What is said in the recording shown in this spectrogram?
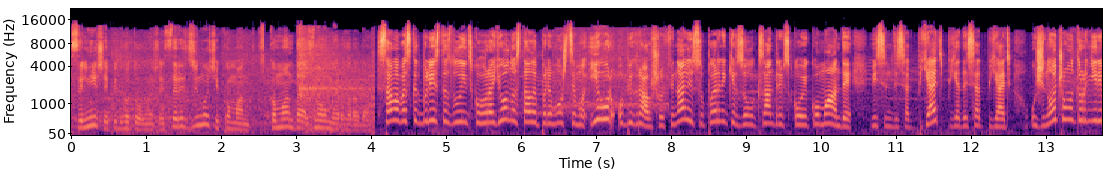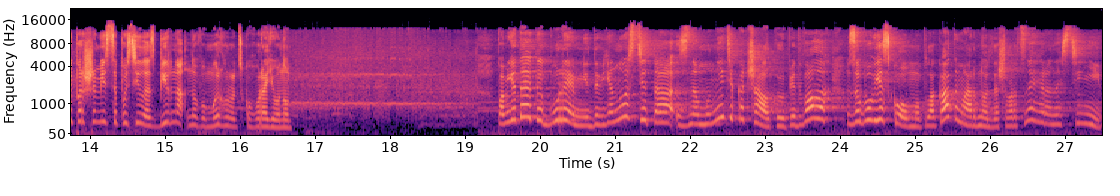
сильніше і підготовленіше. Серед жіночих команд команда з Новомиргорода. Саме баскетболісти з Долинського району стали переможцями ігор, обігравши у фіналі суперників з Олександрівської команди 85-55. У жіночому турнірі перше місце посіла збірна Новомиргородського району. Пам'ятаєте буремні 90-ті та знамениті качалки у підвалах з обов'язковими плакатами Арнольда Шварценеггера на стіні?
